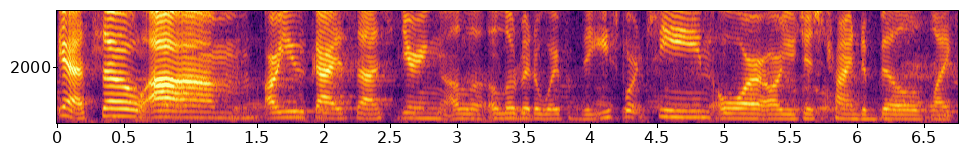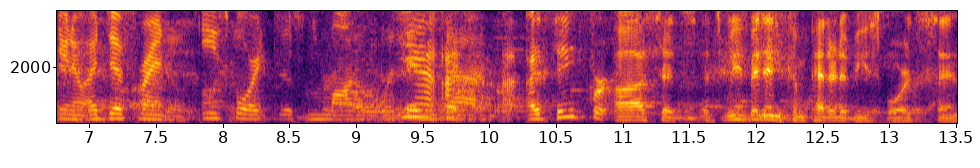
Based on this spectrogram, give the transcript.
Yeah. So, um, are you guys uh, steering a, little bit away from the esports scene, or are you just trying to build like you know a different esports model within? yeah. I, I think for us it's it's we've been in competitive esports since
